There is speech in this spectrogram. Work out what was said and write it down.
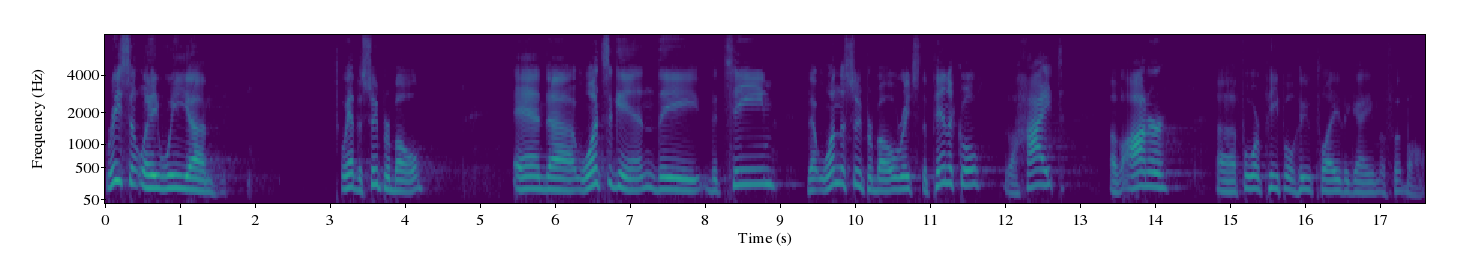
Recently, we, um, we had the Super Bowl, and uh, once again, the, the team that won the Super Bowl reached the pinnacle, the height of honor uh, for people who play the game of football.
